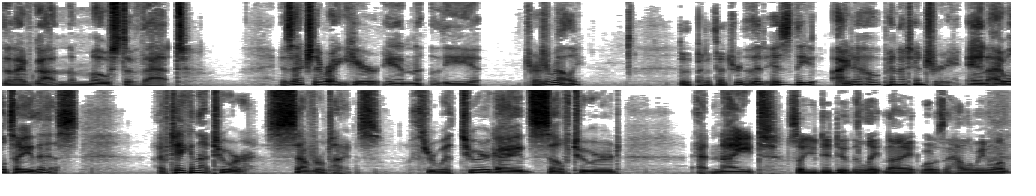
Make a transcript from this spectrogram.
that I've gotten the most of that is actually right here in the Treasure Valley. The penitentiary? That is the Idaho Penitentiary. And I will tell you this I've taken that tour several times through with tour guides, self toured at night. So you did do the late night, what was the Halloween one?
